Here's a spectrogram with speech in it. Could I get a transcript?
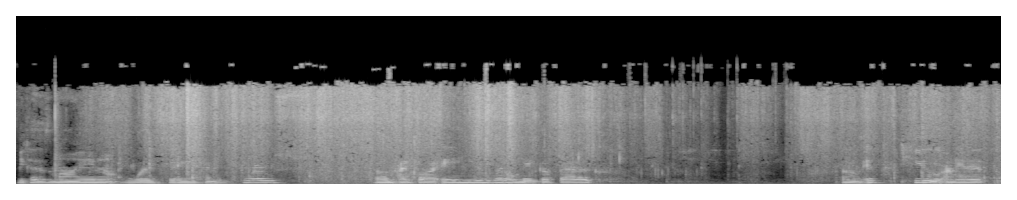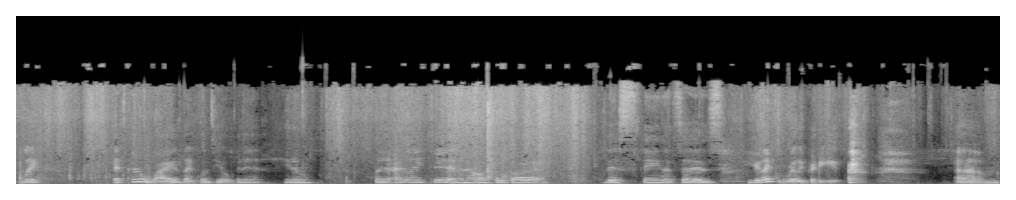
because mine was getting kind of gross. Um, I bought a new little makeup bag. Um, it's cute. I mean, it's like, it's kind of wide, like once you open it, you know? But I liked it. And then I also bought this thing that says, you're like really pretty. um,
